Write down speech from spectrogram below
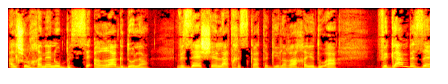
על שולחננו בסערה גדולה. וזה שאלת חזקת הגיל הרך הידועה. וגם בזה,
